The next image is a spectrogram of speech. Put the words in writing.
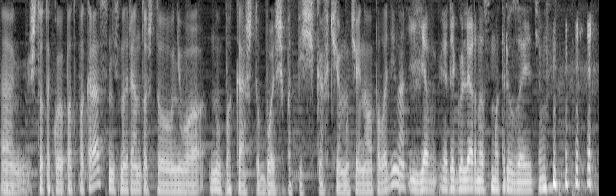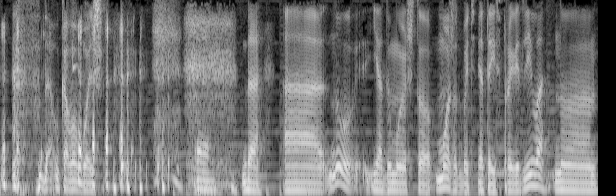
э, что такое подпокрас, несмотря на то, что у него, ну, пока что больше подписчиков, чем у Чайного Паладина. И я регулярно смотрю за этим. Да, у кого больше. Да. А, ну, я думаю, что, может быть, это и справедливо, но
